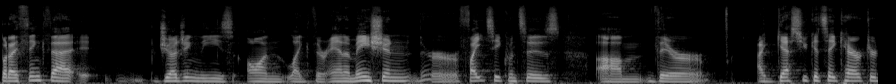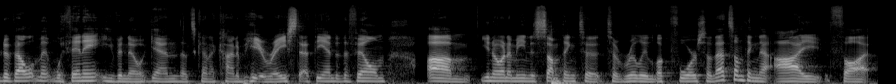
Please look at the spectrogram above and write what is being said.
But I think that it, judging these on like their animation, their fight sequences, um, their I guess you could say character development within it, even though again that's going to kind of be erased at the end of the film. Um, you know what I mean? Is something to to really look for. So that's something that I thought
